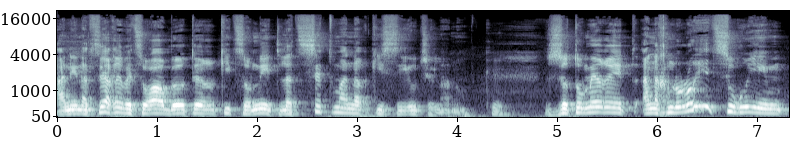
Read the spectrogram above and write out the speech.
אני אנצח את זה בצורה הרבה יותר קיצונית, לצאת מהנרקיסיות שלנו. כן. זאת אומרת, אנחנו לא יצורים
